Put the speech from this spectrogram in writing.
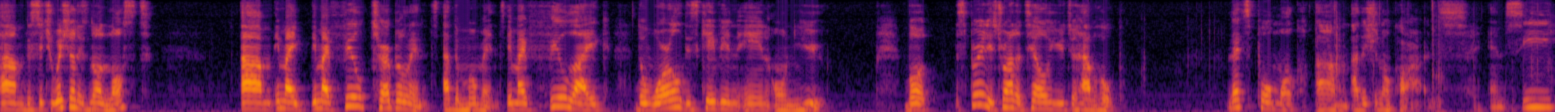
Um, the situation is not lost. Um, it might it might feel turbulent at the moment. It might feel like the world is caving in on you. But spirit is trying to tell you to have hope. Let's pull more um additional cards and see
